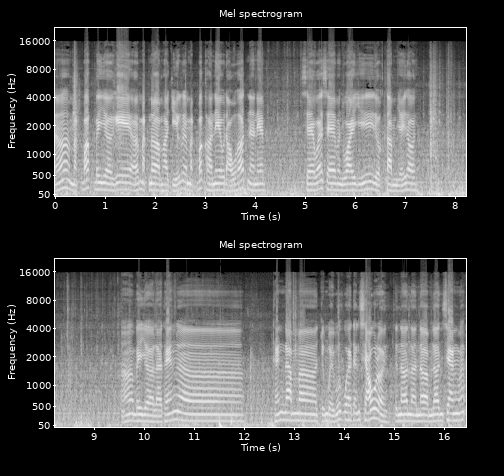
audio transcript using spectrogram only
Đó mặt bắc bây giờ ghe ở mặt nồm họ chuyển ra mặt bắc họ neo đậu hết nè anh em. Xe quá xe mình quay chỉ được tầm vậy thôi. Đó, bây giờ là tháng uh, tháng 5 uh, ờ, chuẩn bị bước qua tháng 6 rồi cho nên là nồm lên xăng lắm.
